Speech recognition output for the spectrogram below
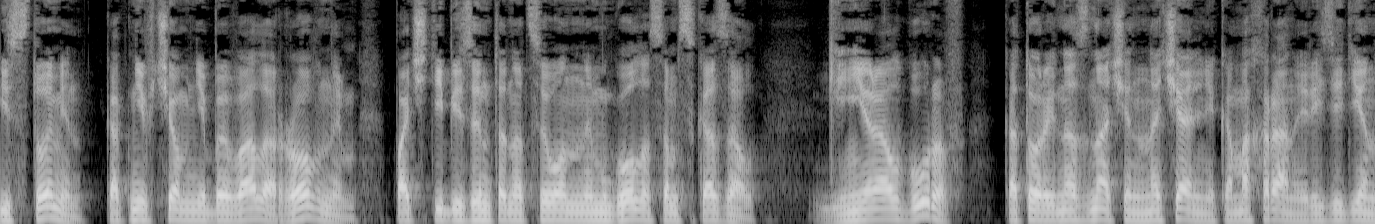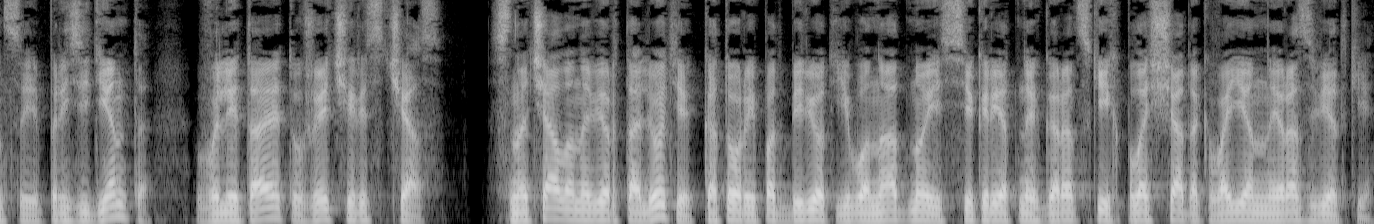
Истомин, как ни в чем не бывало, ровным, почти безинтонационным голосом сказал: "Генерал Буров, который назначен начальником охраны резиденции президента, вылетает уже через час. Сначала на вертолете, который подберет его на одной из секретных городских площадок военной разведки,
